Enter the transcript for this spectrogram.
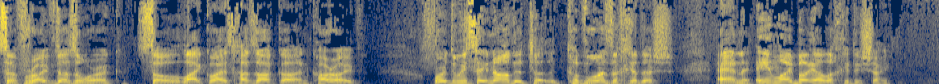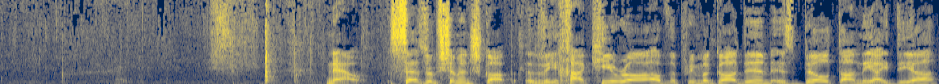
So if roiv doesn't work, so likewise chazaka and karoiv or do we say no? The kavua is a chiddush, and ein loy bayala chiddushay. Now, says Reb Shimon Shkop, the chakira of the Pri Megadim is built on the idea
